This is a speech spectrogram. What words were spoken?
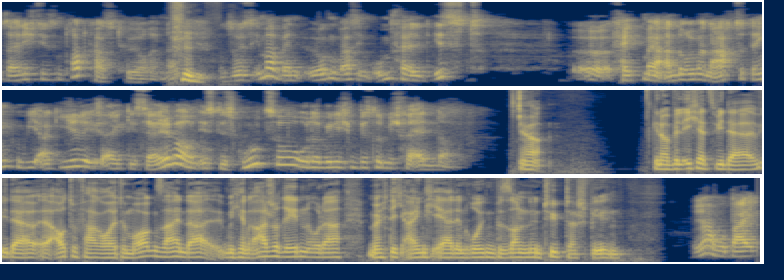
seit ich diesen Podcast höre. Ne? Hm. Und so ist immer, wenn irgendwas im Umfeld ist, äh, fängt man ja an darüber nachzudenken, wie agiere ich eigentlich selber und ist es gut so oder will ich ein bisschen mich verändern? Ja. Genau, will ich jetzt wie der, wie der äh, Autofahrer heute Morgen sein, da mich in Rage reden oder möchte ich eigentlich eher den ruhigen, besonnenen Typ da spielen? Ja, wobei,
